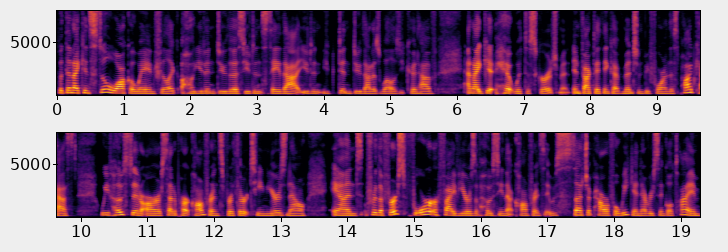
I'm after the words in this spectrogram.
But then I can still walk away and feel like, oh, you didn't do this, you didn't say that, you didn't you didn't do that as well as you could have. And I get hit with discouragement. In fact, I think I've mentioned before on this podcast, we've hosted our set apart conference for 13 years now. And for the first four or five years of hosting that conference, it was such a powerful weekend every single time.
